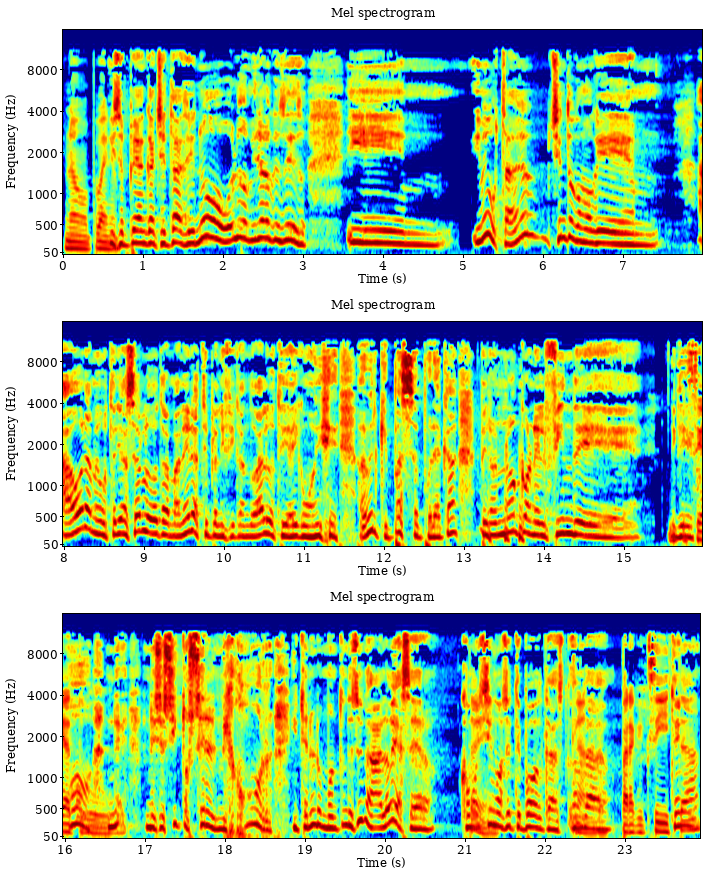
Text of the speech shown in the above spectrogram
no, bueno. y se pegan cachetadas y no boludo mirá lo que es eso y y me gusta ¿eh? siento como que ahora me gustaría hacerlo de otra manera estoy planificando algo estoy ahí como dije a ver qué pasa por acá pero no con el fin de De que sea "Oh, tu- ne- necesito ser el mejor y tener un montón de no, lo voy a hacer como Está bien. hicimos este podcast Claro, onda. para que exista Tengo-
